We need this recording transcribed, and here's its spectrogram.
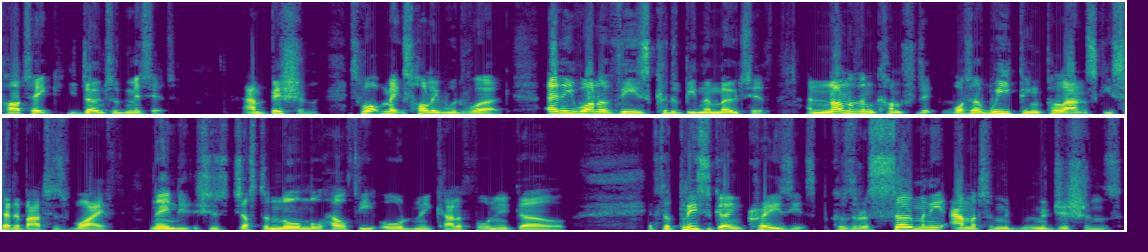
partake, you don't admit it. Ambition. It's what makes Hollywood work. Any one of these could have been the motive, and none of them contradict what a weeping Polanski said about his wife, namely that she's just a normal, healthy, ordinary California girl. If the police are going crazy, it's because there are so many amateur magicians,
